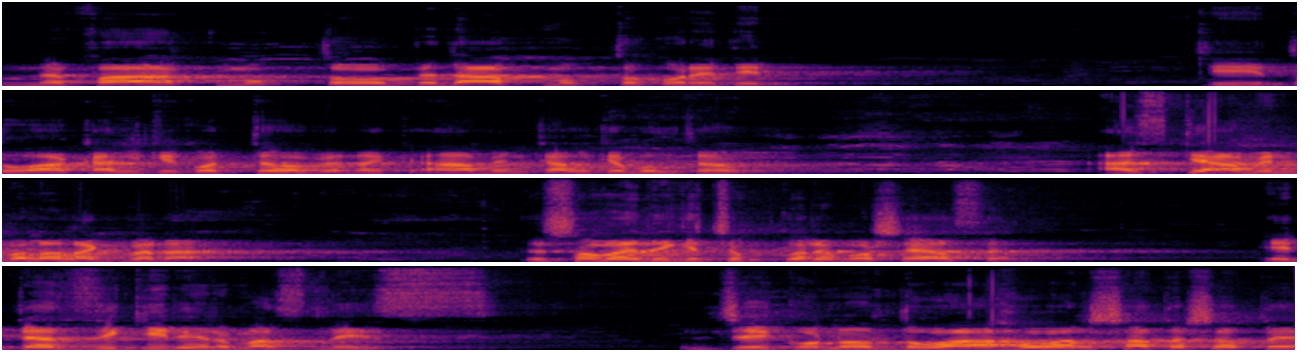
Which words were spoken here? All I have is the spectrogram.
নেফাক মুক্ত, বেদাত মুক্ত করে দিন। কি, দোয়া কালকে করতে হবে নাকি? আমিন কালকে বলতে হবে। আজকে আমিন বলা লাগবে না। সবাই দেখে চুপ করে বসে আছেন। এটা জিকিরের মাজলিস। যে কোনো দোয়া হওয়ার সাথে সাথে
